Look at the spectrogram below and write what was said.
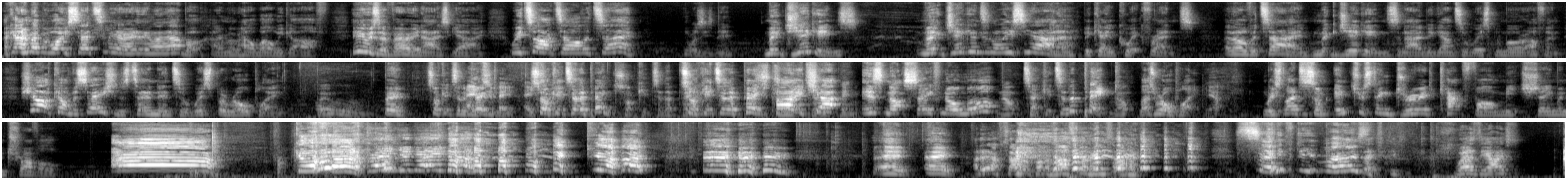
I can't remember what he said to me or anything like that, but I remember how well we got off. He was a very nice guy. We talked all the time. What was his name? McJiggins. McJiggins and Aliciana became quick friends. And over time, McJiggins and I began to whisper more often. Short conversations turned into whisper role playing. Boom. Boom. Took it to the pink. to B, A Took B. it to the pink. Took it to the pink. Took it to the pink. Straight Party chat pink. is not safe no more. No. Take it to the pink. No. Let's role play. Yep. Which led to some interesting druid cat farm meets shaman travel. Ah! God! Ranger danger! oh my god! Hey, hey, I didn't have time to put a mask on inside. safety first! Safety. Where's the ice?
